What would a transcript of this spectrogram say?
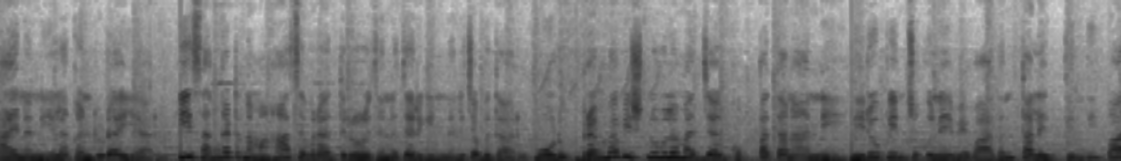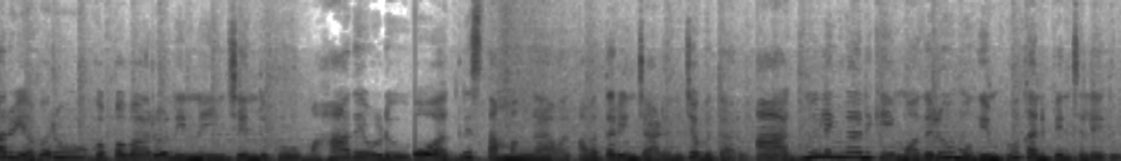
ఆయన నీలకంఠుడు అయ్యారు. ఈ సంఘటన మహాశివరాత్రి రోజున జరిగిందని చెబుతారు. మూడు బ్రహ్మ విష్ణువుల మధ్య గొప్పతనాన్ని నిరూపించుకునే వివాదం తలెత్తింది. వారు ఎవరు గొప్పవారో నిర్ణయించేందుకు మహాదేవుడు ఓ అగ్నిస్తంభంగా అవతరించాడని చెబుతారు. ఆ అగ్నిలింగానికి మొదలు ముగింపు కనిపించలేదు.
